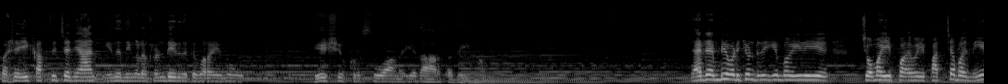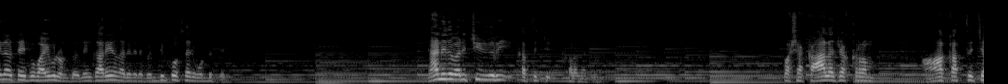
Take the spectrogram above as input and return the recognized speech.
പക്ഷേ ഈ കത്തിച്ച ഞാൻ ഇന്ന് നിങ്ങളുടെ ഫ്രണ്ട് ഇരുന്നിട്ട് പറയുന്നു യേശു ക്രിസ്തുവാണ് യഥാർത്ഥ ദൈവം. ഞാൻ എം ബി പഠിച്ചുകൊണ്ടിരിക്കുമ്പോൾ ഈ ചുമ ഈ പച്ച നീല ടൈപ്പ് ബൈബിളുണ്ട്. നിങ്ങൾക്ക് അറിയാൻ അറിയത്തില്ല ബന്ധുക്കോസാർ കൊണ്ടുതരും ഞാനിത് വലിച്ചു കീറി കത്തിച്ച് കളഞ്ഞിട്ടുണ്ട്. പക്ഷെ കാലചക്രം ആ കത്തിച്ച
